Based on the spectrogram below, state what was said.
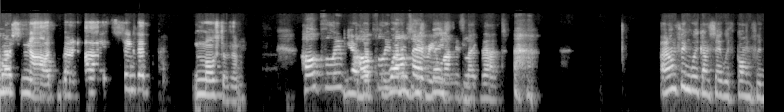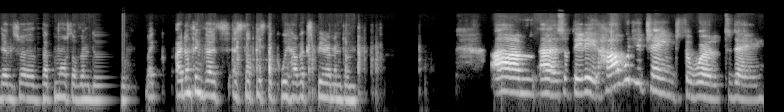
course not. But I think that most of them. hopefully, Yeah, hopefully what not is everyone is on? like that. I don't think we can say with confidence uh, that most of them do. Like, I don't think that's a statistic we have experiment on. um, uh, how would you change the world today?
